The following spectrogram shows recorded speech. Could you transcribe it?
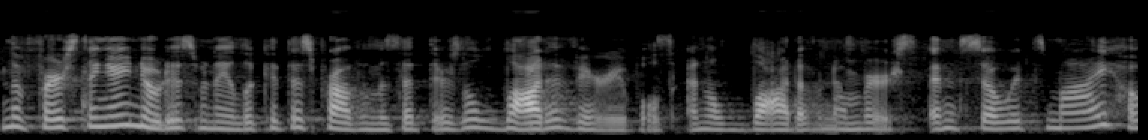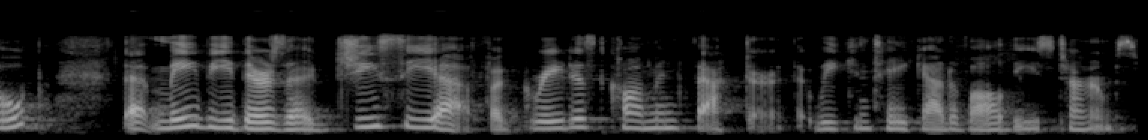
the first thing I notice when I look at this problem is that there's a lot of variables and a lot of numbers. And so it's my hope that maybe there's a GCF, a greatest common factor, that we can take out of all these terms.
